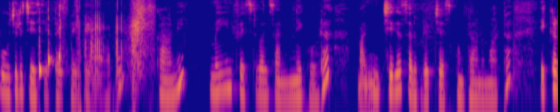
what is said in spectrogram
పూజలు చేసే టైప్ అయితే కాదు. కానీ మెయిన్ ఫెస్టివల్స్ అన్నీ కూడా మంచిగా సెలబ్రేట్ చేసుకుంటాను అనమాట ఇక్కడ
